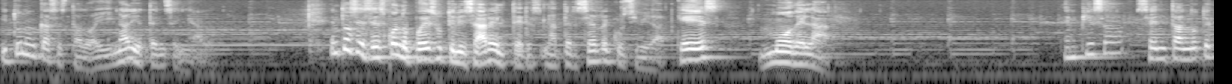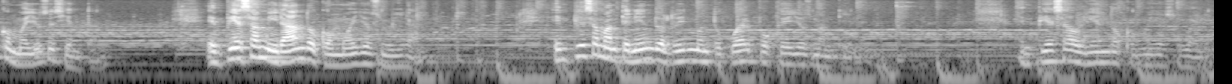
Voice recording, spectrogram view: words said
y tú nunca has estado ahí, nadie te ha enseñado. Entonces es cuando puedes utilizar la tercera recursividad, que es modelar. Empieza sentándote como ellos se sientan. Empieza mirando como ellos miran. Empieza manteniendo el ritmo en tu cuerpo que ellos mantienen. Empieza oliendo como ellos huelen.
